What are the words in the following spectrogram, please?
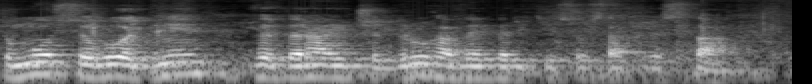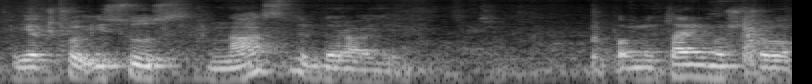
Тому сьогодні, вибираючи друга, виберіть Ісуса Христа. Якщо Ісус нас вибирає, то пам'ятаємо, що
